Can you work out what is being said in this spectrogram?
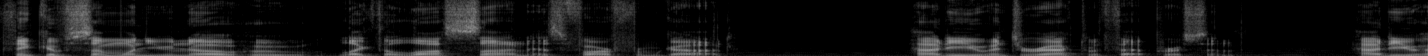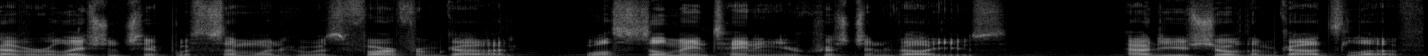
Think of someone you know who, like the lost son, is far from God. How do you interact with that person? How do you have a relationship with someone who is far from God while still maintaining your Christian values? How do you show them God's love?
